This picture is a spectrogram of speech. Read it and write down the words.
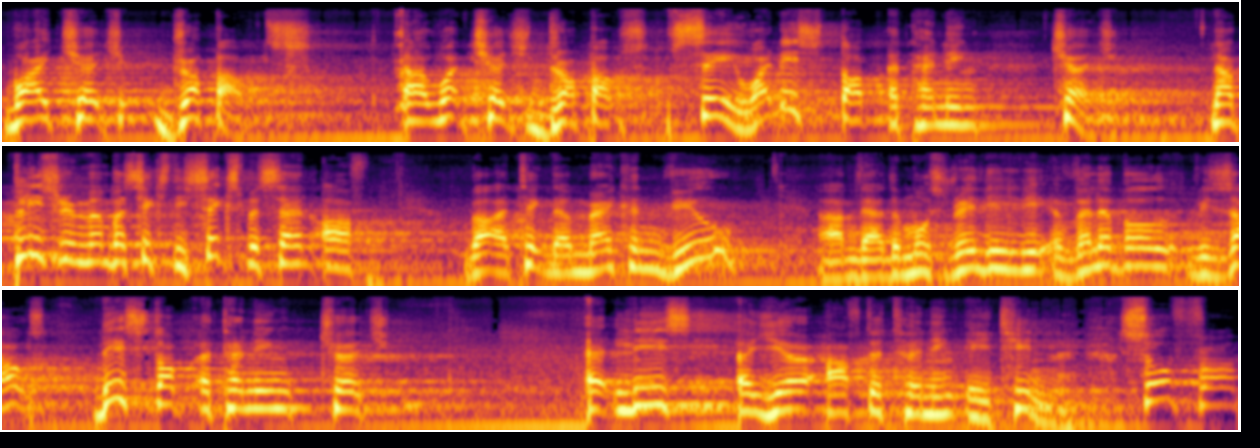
why church dropouts, uh, what church dropouts say, why they stop attending church. Now, please remember 66% of, well, I take the American view, um, they are the most readily available results. They stop attending church at least a year after turning 18. So, from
